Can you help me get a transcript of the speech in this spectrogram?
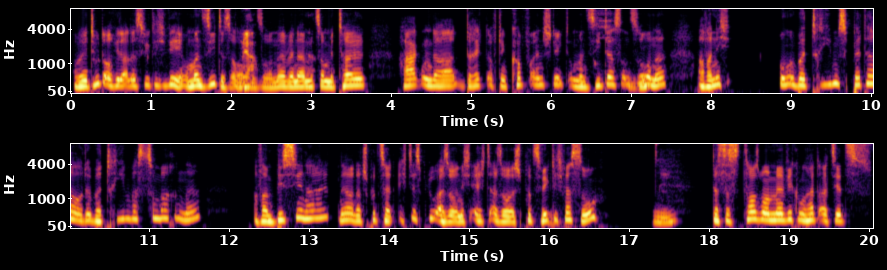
aber hier tut auch wieder alles wirklich weh und man sieht es auch Ja. und so, ne? Wenn er Ja. mit so einem Metallhaken da direkt auf den Kopf einschlägt und man sieht das und so, Mhm. ne? Aber nicht, um übertrieben Splatter oder übertrieben was zu machen, ne? Aber ein bisschen halt, ne? Und dann spritzt halt echtes Blut, also nicht echt, also es spritzt wirklich was so Mhm. dass das tausendmal mehr Wirkung hat, als jetzt,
